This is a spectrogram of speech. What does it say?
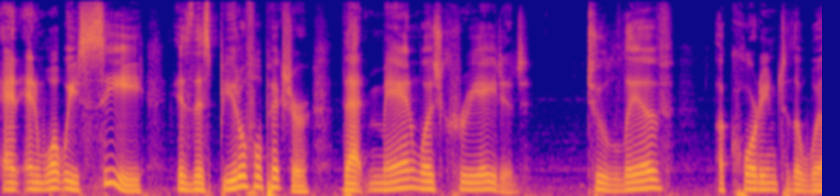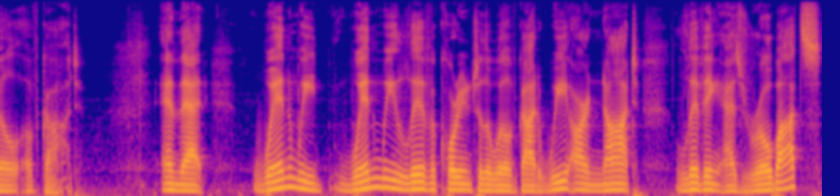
And and what we see is this beautiful picture that man was created to live according to the will of God. And that when we when we live according to the will of God, we are not living as robots.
